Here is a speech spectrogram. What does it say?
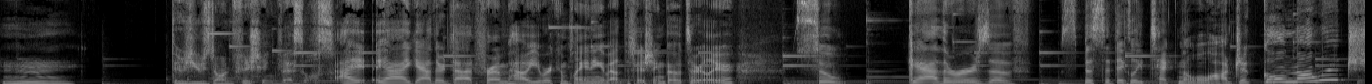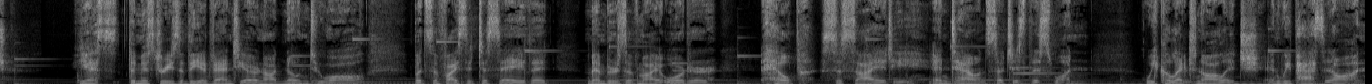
Hmm. They're used on fishing vessels. I yeah, I gathered that from how you were complaining about the fishing boats earlier. So gatherers of specifically technological knowledge? Yes, the mysteries of the Advantia are not known to all, but suffice it to say that members of my order help society and towns such as this one. We collect knowledge and we pass it on.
